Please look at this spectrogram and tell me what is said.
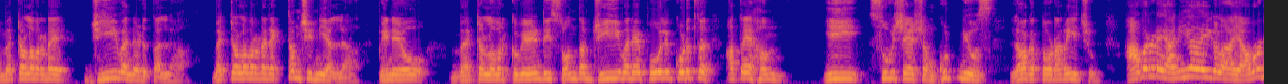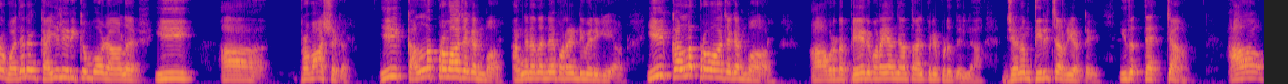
മറ്റുള്ളവരുടെ ജീവൻ എടുത്തല്ല മറ്റുള്ളവരുടെ രക്തം ചിന്നിയല്ല. പിന്നെയോ മറ്റുള്ളവർക്ക് വേണ്ടി സ്വന്തം ജീവനെ പോലും കൊടുത്ത് അദ്ദേഹം ഈ സുവിശേഷം ഗുഡ് ന്യൂസ് ലോകത്തോട് അറിയിച്ചു. അവരുടെ അനുയായികളായ അവരുടെ വചനം കയ്യിലിരിക്കുമ്പോഴാണ് ഈ പ്രഭാഷകർ ഈ കള്ളപ്രവാചകന്മാർ അങ്ങനെ തന്നെ പറയേണ്ടി വരികയാണ്. ഈ കള്ളപ്രവാചകന്മാർ അവരുടെ പേര് പറയാൻ ഞാൻ താല്പര്യപ്പെടുന്നില്ല. ജനം തിരിച്ചറിയട്ടെ ഇത് തെറ്റാണ്. ആ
